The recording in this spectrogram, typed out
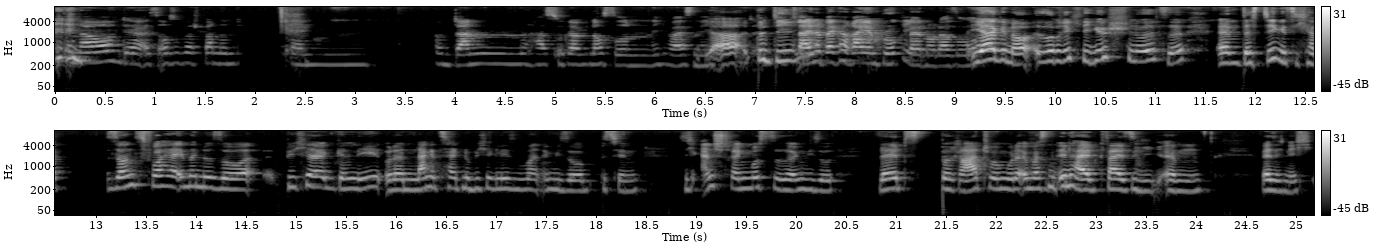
genau, der ist auch super spannend. Um, und dann hast du, glaube ich, noch so ein, ich weiß nicht, ja, die kleine Bäckerei in Brooklyn oder so. Ja, genau, so eine richtige Schnulze. Ähm, das Ding ist, ich habe sonst vorher immer nur so Bücher gelesen, oder lange Zeit nur Bücher gelesen, wo man irgendwie so ein bisschen sich anstrengen musste, so irgendwie so Selbstberatung oder irgendwas mit Inhalt quasi, ähm, weiß ich nicht,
